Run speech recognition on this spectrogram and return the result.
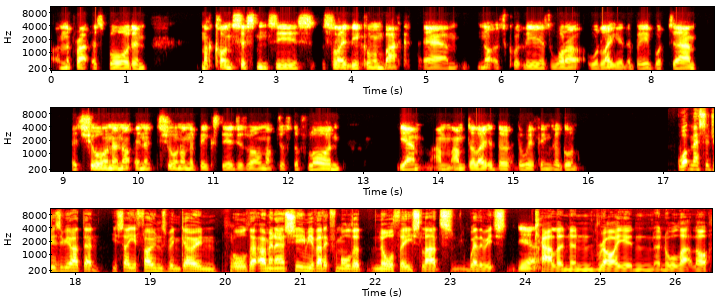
on the practice board, and my consistency is slightly coming back. Um, not as quickly as what I would like it to be, but um, it's shown and not and it's shown on the big stage as well, not just the floor. And yeah, I'm I'm, I'm delighted the the way things are going. What messages have you had then? You say your phone's been going all day. I mean, I assume you've had it from all the northeast lads, whether it's Yeah. Callan and Ryan and all that lot.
